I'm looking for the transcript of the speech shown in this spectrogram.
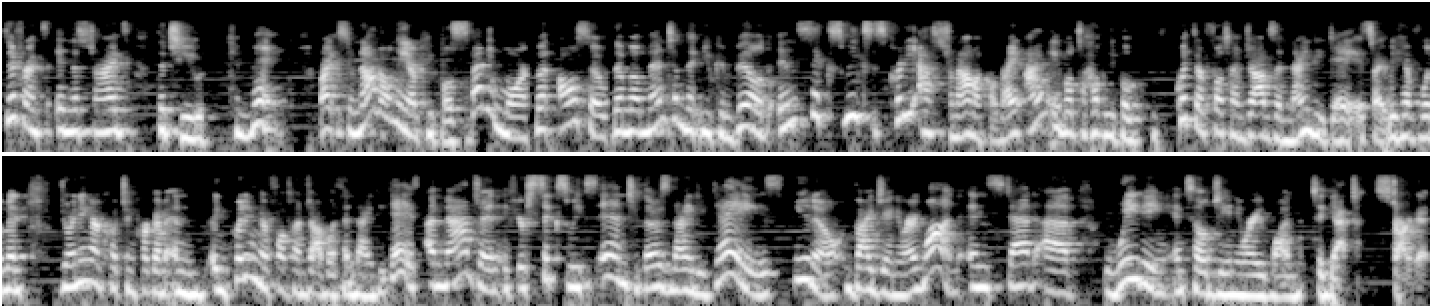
difference in the strides that you can make, right? So not only are people spending more, but also the momentum that you can build in six weeks weeks is pretty astronomical, right? I'm able to help people quit their full time jobs in 90 days, right? We have women joining our coaching program and, and quitting their full time job within 90 days. Imagine if you're six weeks into those 90 days, you know, by January 1, instead of waiting until January 1 to get started.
